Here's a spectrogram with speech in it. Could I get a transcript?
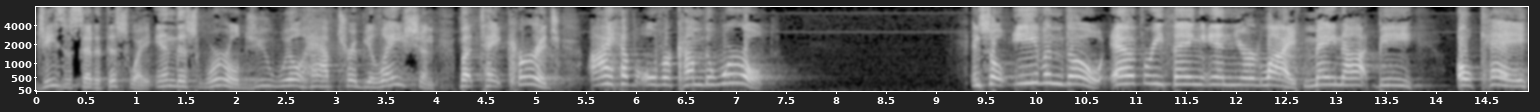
Jesus said it this way In this world you will have tribulation, but take courage. I have overcome the world. And so, even though everything in your life may not be okay,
